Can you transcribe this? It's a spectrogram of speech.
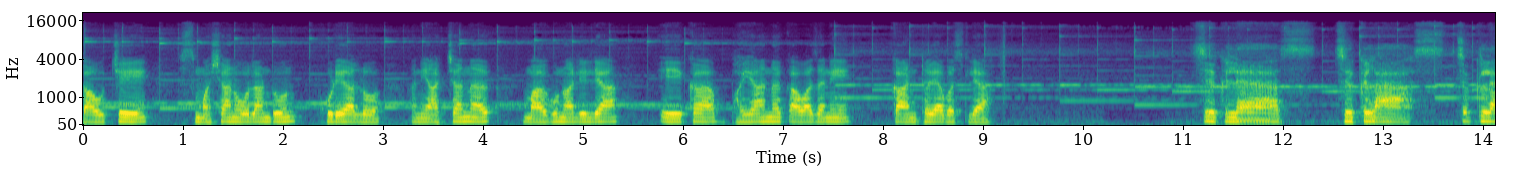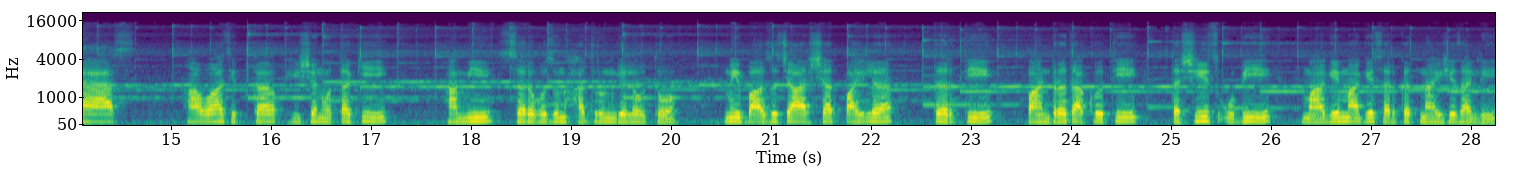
गावचे स्मशान ओलांडून पुढे आलो आणि अचानक मागून आलेल्या एका भयानक आवाजाने कानठळ्या बसल्या. चुकलास चुकलास चुकलास. आवाज इतका भीषण होता की आम्ही सर्वजण हादरून गेलो होतो. मी बाजूच्या आरशात पाहिलं तर ती पांढरत आकृती तशीच उभी मागे मागे सरकत नाहीशी झाली.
